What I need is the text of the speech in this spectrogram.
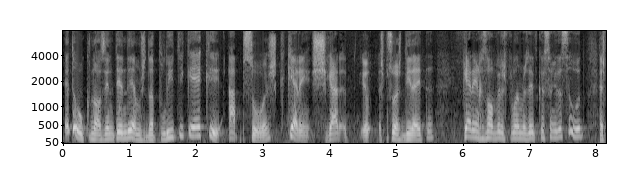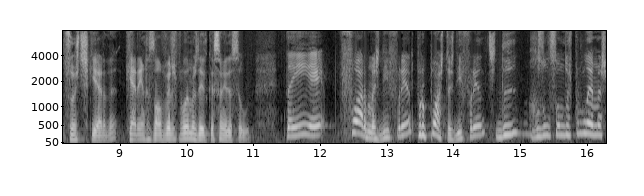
então o que nós entendemos da política é que há pessoas que querem chegar, eu- as pessoas de direita querem resolver os problemas da educação e da saúde. As pessoas de esquerda querem resolver os problemas da educação e da saúde. Têm é formas diferentes, propostas diferentes de resolução dos problemas.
